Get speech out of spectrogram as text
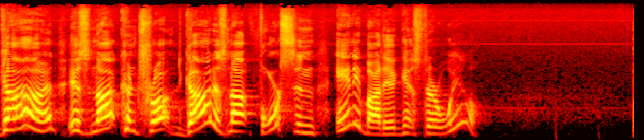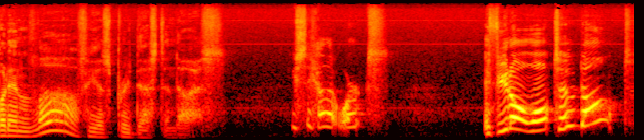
God is not control God is not forcing anybody against their will. But in love, He has predestined us. You see how that works? If you don't want to, don't.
